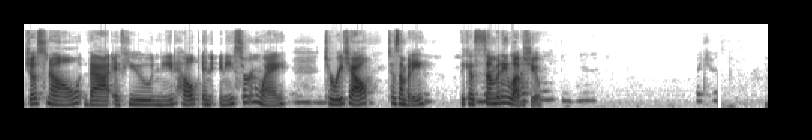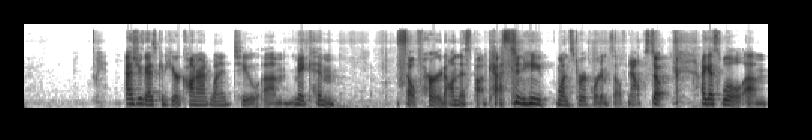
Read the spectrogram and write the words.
just know that if you need help in any certain way, to reach out to somebody because somebody loves you. As you guys could hear, Conrad wanted to um, make himself heard on this podcast and he wants to record himself now. So I guess we'll um,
